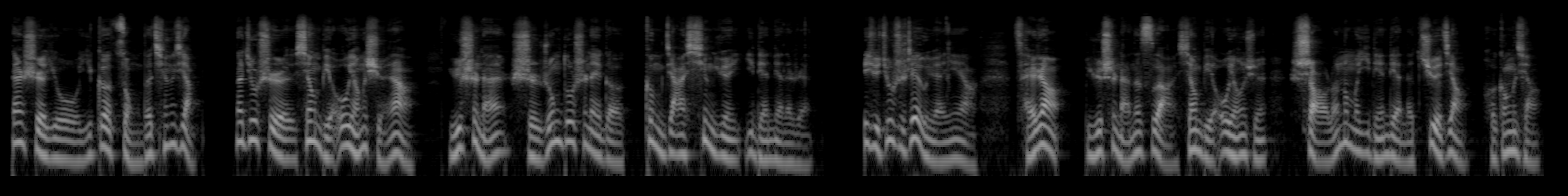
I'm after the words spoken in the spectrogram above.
但是有一个总的倾向，那就是相比欧阳询啊，虞世南始终都是那个更加幸运一点点的人。也许就是这个原因啊，才让。虞世南的字啊，相比欧阳询少了那么一点点的倔强和刚强，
